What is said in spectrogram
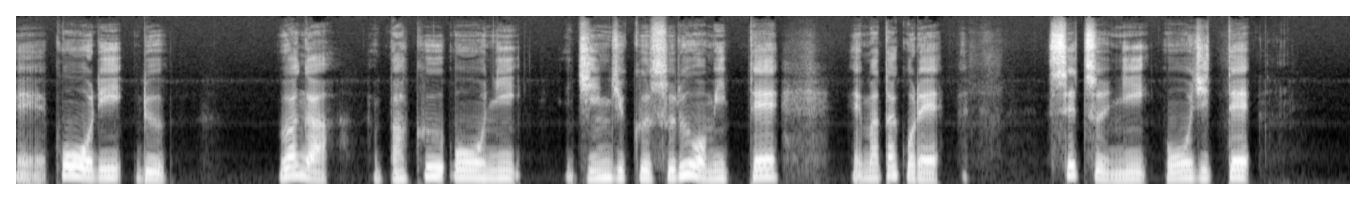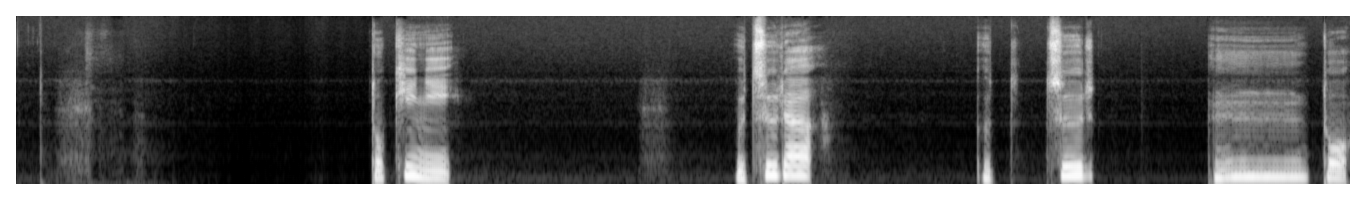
えー、氷る、我が爆王に人熟するを見て、またこれ、説に応じて、時にうつらうつるうんと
